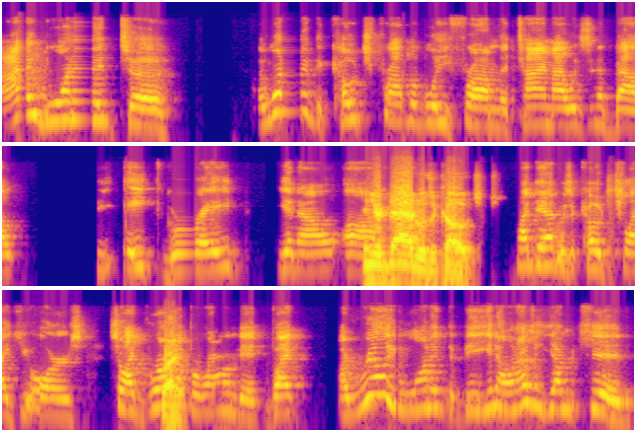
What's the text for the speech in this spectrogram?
I wanted to I wanted to coach probably from the time I was in about the eighth grade, you know. Um, And your dad was a coach. my dad was a coach like yours. So I'd grown Right. up around it, but I really wanted to be, you know, when I was a young kid,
